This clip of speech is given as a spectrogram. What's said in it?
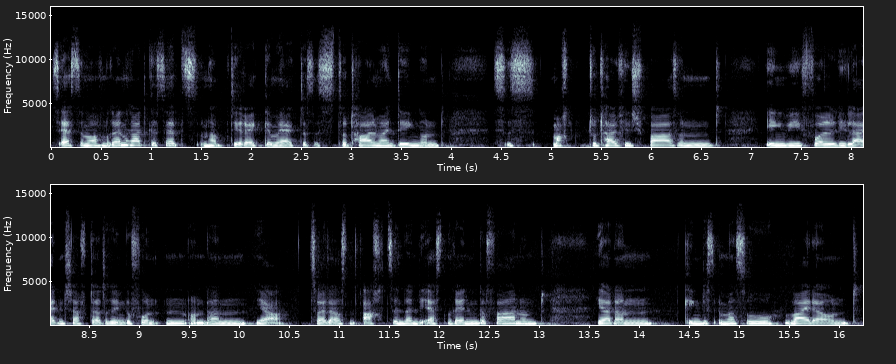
das erste Mal auf ein Rennrad gesetzt und habe direkt gemerkt, das ist total mein Ding und es ist, macht total viel Spaß und irgendwie voll die Leidenschaft da drin gefunden und dann, ja, 2018 dann die ersten Rennen gefahren und ja, dann ging das immer so weiter und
